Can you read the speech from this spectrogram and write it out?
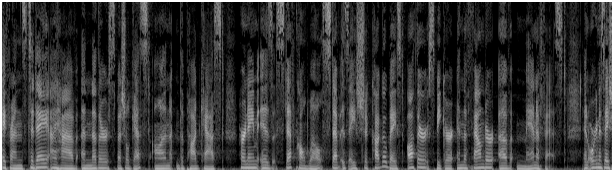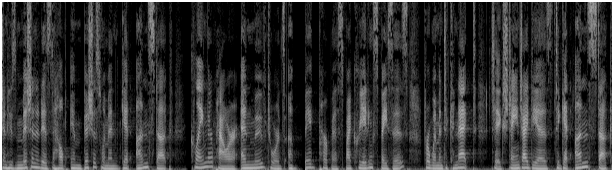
Hey, friends. Today I have another special guest on the podcast. Her name is Steph Caldwell. Steph is a Chicago based author, speaker, and the founder of Manifest, an organization whose mission it is to help ambitious women get unstuck, claim their power, and move towards a big purpose by creating spaces for women to connect, to exchange ideas, to get unstuck,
